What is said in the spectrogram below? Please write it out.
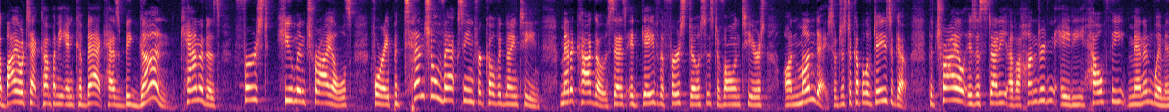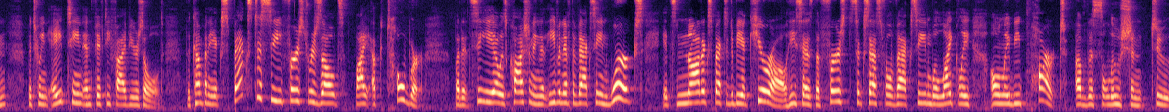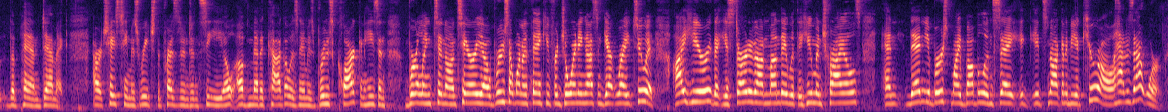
A biotech company in Quebec has begun Canada's first human trials for a potential vaccine for COVID 19. Medicago says it gave the first doses to volunteers on Monday, so just a couple of days ago. The trial is a study of 180 healthy men and women between 18 and 55 years old. The company expects to see first results by October. But its CEO is cautioning that even if the vaccine works, it's not expected to be a cure all. He says the first successful vaccine will likely only be part of the solution to the pandemic. Our Chase team has reached the president and CEO of Medicago. His name is Bruce Clark, and he's in Burlington, Ontario. Bruce, I want to thank you for joining us and get right to it. I hear that you started on Monday with the human trials, and then you burst my bubble and say it's not going to be a cure all. How does that work?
